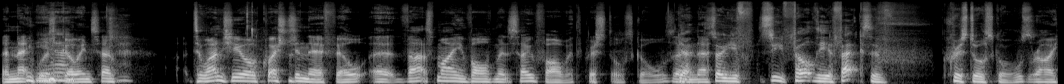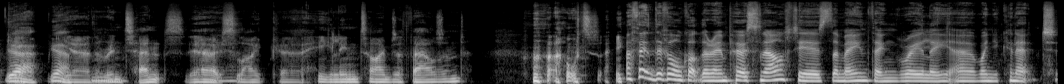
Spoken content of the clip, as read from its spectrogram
the neck was Yeah. going. So, to answer your question there, Phil, uh, that's my involvement so far with crystal skulls. Yeah. And uh, so you so you felt the effects of crystal skulls, right, Yeah, yeah. yeah, they're intense. Yeah, it's like uh, healing times a thousand. I would say. I think they've all got their own personality is the main thing, really. Uh, when you connect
